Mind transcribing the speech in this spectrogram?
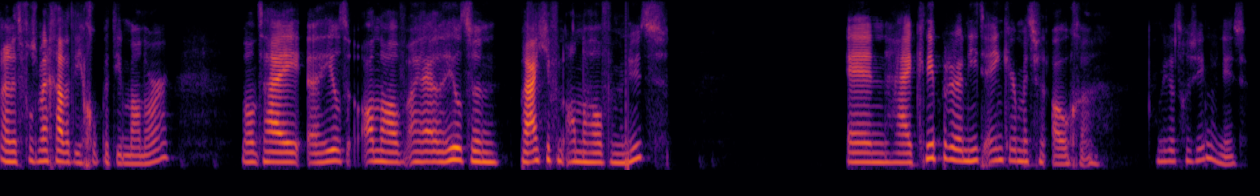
En het, volgens mij gaat het niet goed met die man hoor. Want hij, uh, hield, anderhalf, hij hield een praatje van anderhalve minuut. En hij knipperde niet één keer met zijn ogen. Heb je dat gezien of niet?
